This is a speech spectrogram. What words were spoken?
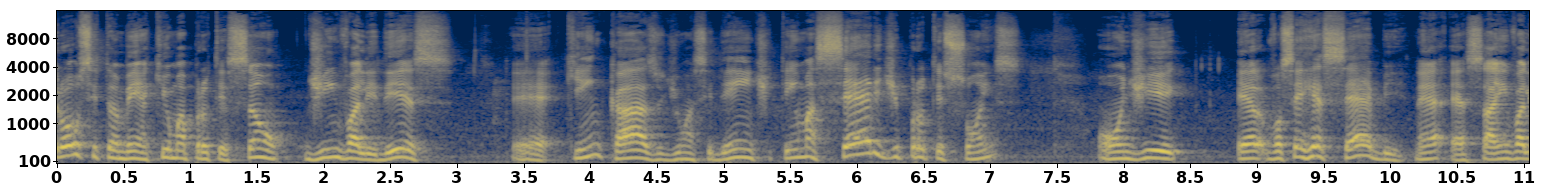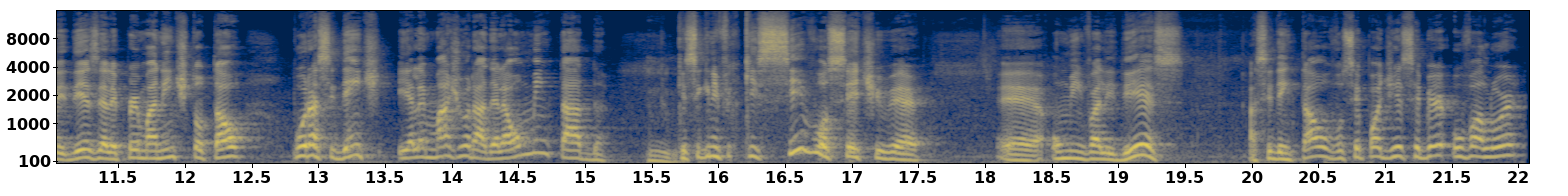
Trouxe também aqui uma proteção de invalidez, é, que em caso de um acidente tem uma série de proteções onde ela- você recebe né, essa invalidez, ela é permanente total por acidente e ela é majorada, ela é aumentada. O que significa que se você tiver é, uma invalidez acidental, você pode receber o valor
